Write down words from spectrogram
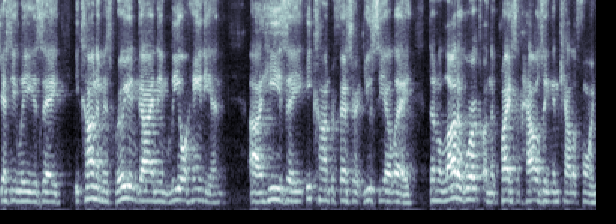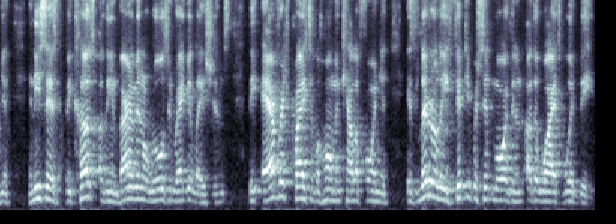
Jesse Lee, is a economist, brilliant guy named Lee Ohanian. Uh, he's a econ professor at UCLA, done a lot of work on the price of housing in California. And he says because of the environmental rules and regulations, the average price of a home in California is literally 50% more than it otherwise would be.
